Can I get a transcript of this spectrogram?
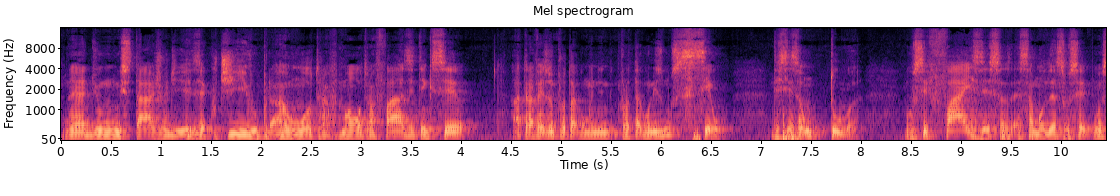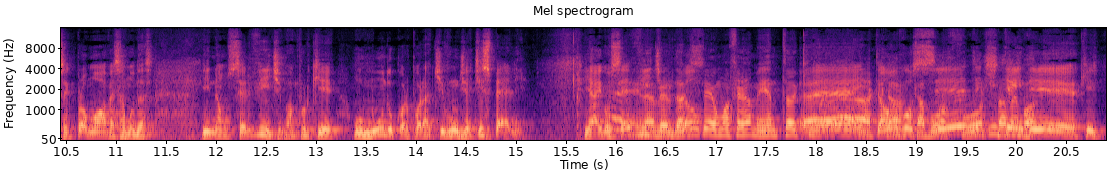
né, de um estágio de executivo para uma outra, uma outra fase tem que ser através do protagonismo, protagonismo seu, decisão tua. Você faz essa, essa mudança, você, você promove essa mudança. E não ser vítima, porque o mundo corporativo um dia te espelhe. E aí você é, é vítima. Na verdade, então, isso é uma ferramenta que é, vai, então você força, tem que entender que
